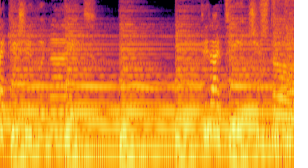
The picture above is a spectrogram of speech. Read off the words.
I kiss you goodnight? Did I teach you stuff?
